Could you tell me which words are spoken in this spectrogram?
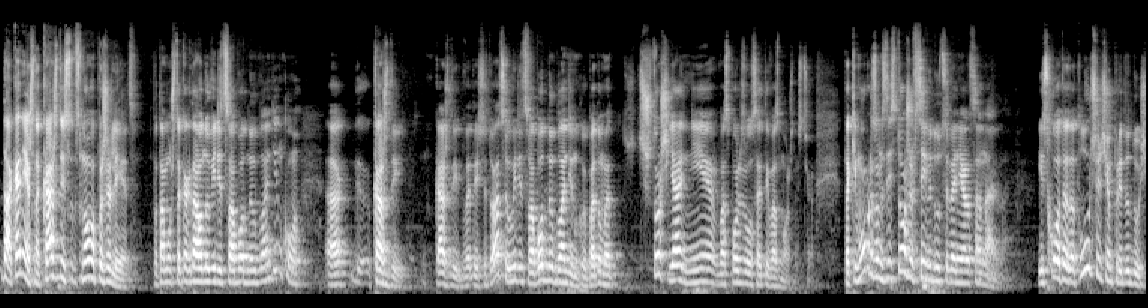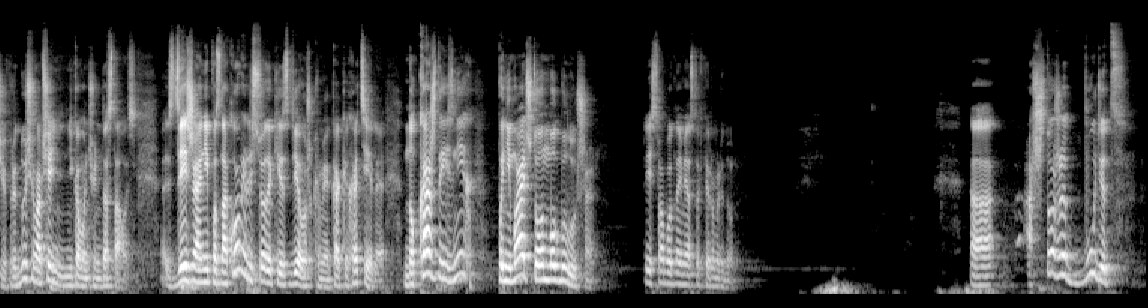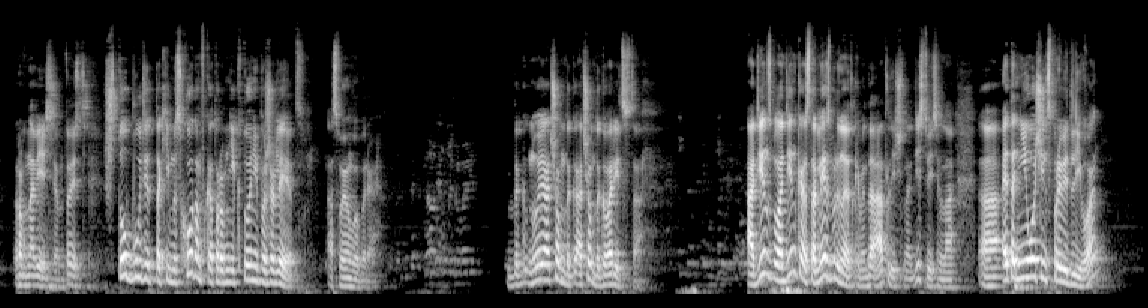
Да, конечно, каждый снова пожалеет. Потому что когда он увидит свободную блондинку, э, каждый, каждый в этой ситуации увидит свободную блондинку и подумает, что ж я не воспользовался этой возможностью. Таким образом, здесь тоже все ведут себя нерационально. Исход этот лучше, чем предыдущий. В предыдущем вообще никому ничего не досталось. Здесь же они познакомились все-таки с девушками, как и хотели. Но каждый из них понимает, что он мог бы лучше. Есть свободное место в первом ряду. А, а что же будет равновесием? То есть, что будет таким исходом, в котором никто не пожалеет о своем выборе? Ну и о чем, о чем договориться-то? Один с блондинкой, остальные с брюнетками. Да, отлично, действительно. А, это не очень справедливо.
